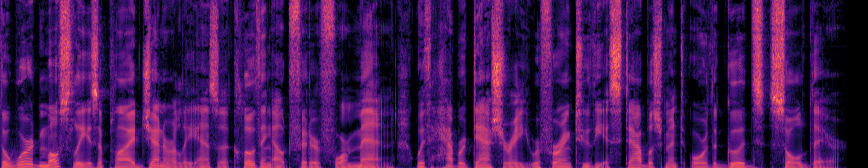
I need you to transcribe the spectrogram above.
the word mostly is applied generally as a clothing outfitter for men, with haberdashery referring to the establishment or the goods sold there.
